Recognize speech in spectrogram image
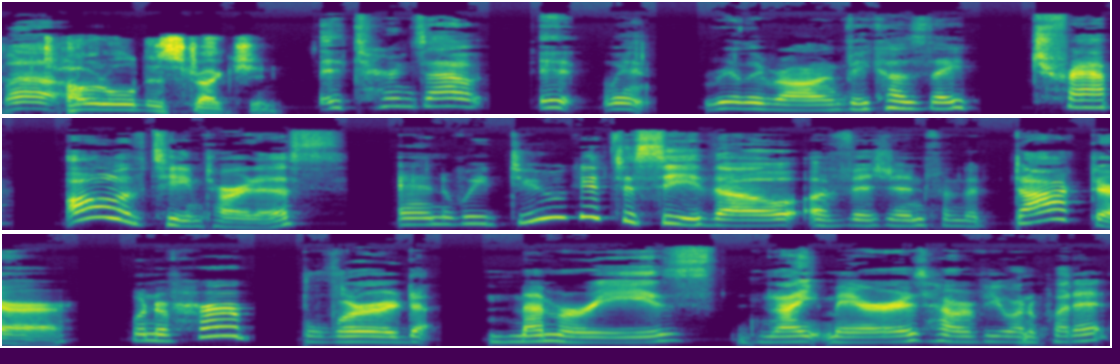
Well, total destruction. it turns out it went really wrong because they trap all of Team TARDIS. And we do get to see, though, a vision from the doctor, one of her blurred memories, nightmares, however you want to put it,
